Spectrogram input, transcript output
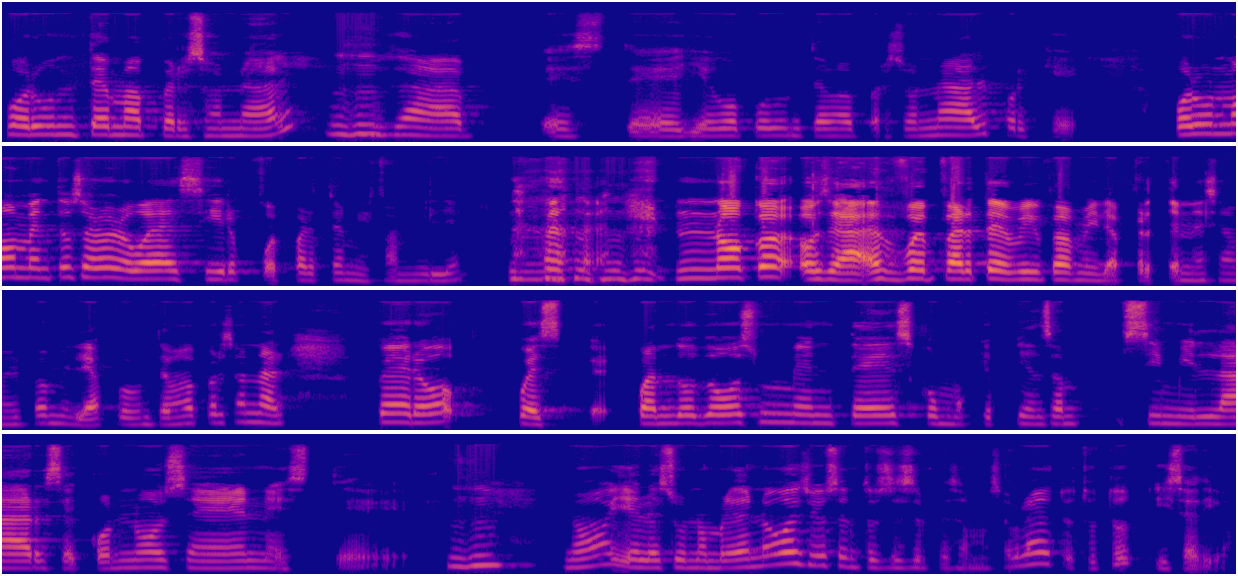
por un tema personal, o sea, este, llegó por un tema personal porque por un momento solo lo voy a decir, fue parte de mi familia. No, o sea, fue parte de mi familia, pertenece a mi familia por un tema personal, pero pues eh, cuando dos mentes como que piensan similar, se conocen, este. ¿no? Y él es un hombre de negocios, entonces empezamos a hablar, tu, tu, tu, y se dio.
